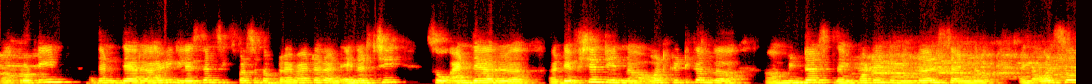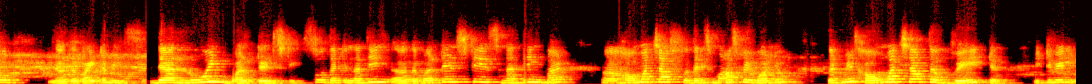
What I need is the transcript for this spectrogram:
uh, protein then they are having less than 6% of diameter and energy. So and they are uh, deficient in all critical minerals the important minerals and and also the vitamins. They are low in bulk density. So that nothing the bulk density is nothing but uh, how much of that is mass by volume that means how much of the weight it will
